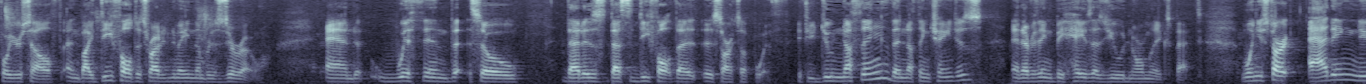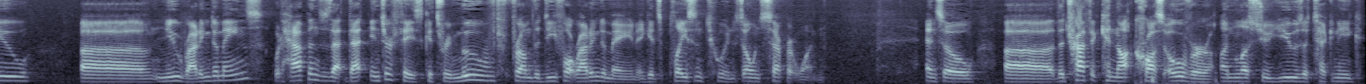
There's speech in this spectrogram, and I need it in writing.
for yourself, and by default, it's routing domain number zero. And within the, so that is that's the default that it starts up with. If you do nothing, then nothing changes, and everything behaves as you would normally expect. When you start adding new uh, new routing domains, what happens is that that interface gets removed from the default routing domain and gets placed into its own separate one. And so uh, the traffic cannot cross over unless you use a technique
